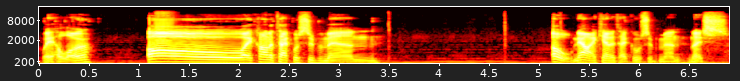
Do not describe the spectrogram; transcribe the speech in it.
Wait, hello? Oh, I can't attack with Superman. Oh, now I can attack with Superman. Nice.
